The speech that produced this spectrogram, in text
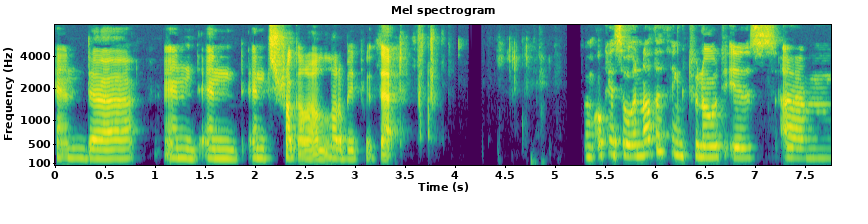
and uh, and and and struggle a little bit with that um, okay, so another thing to note is um,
